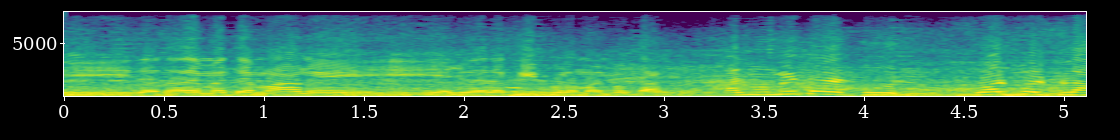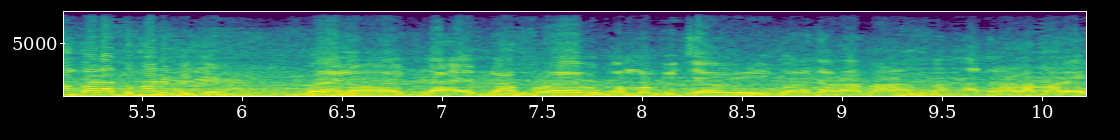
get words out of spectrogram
Y tratar de meter mano y, y, y, ayudar al equipo lo más importante. Al momento del turno, ¿cuál fue el plan para tomar el picheo? Bueno, el plan, el plan fue buscar un picheo y conectar la, pa- atrás de la pared.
